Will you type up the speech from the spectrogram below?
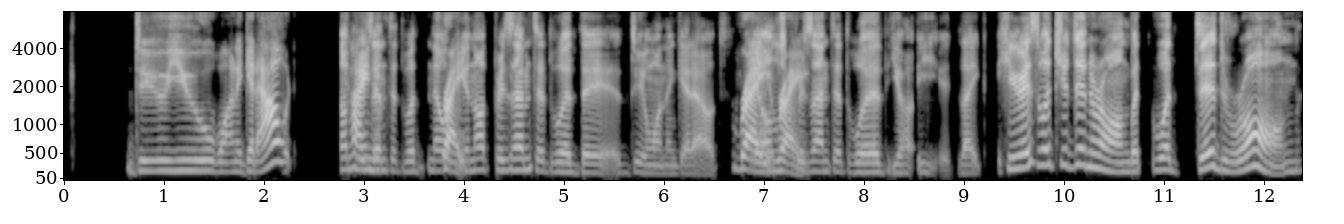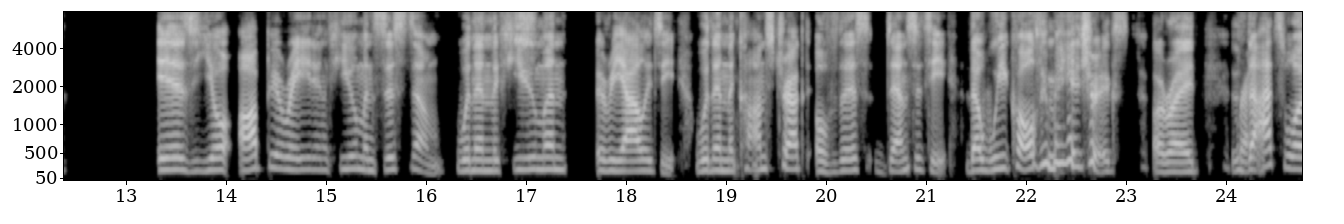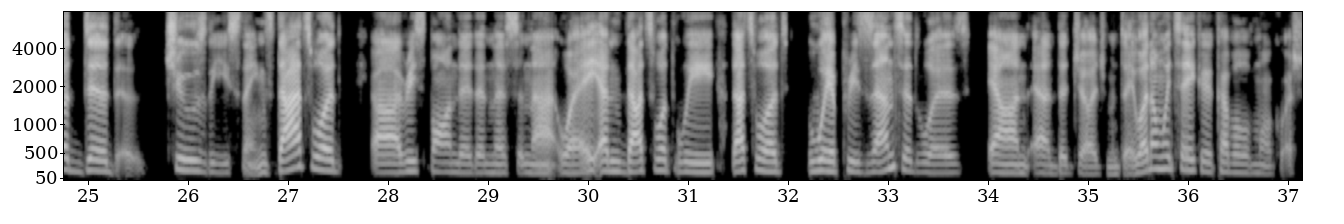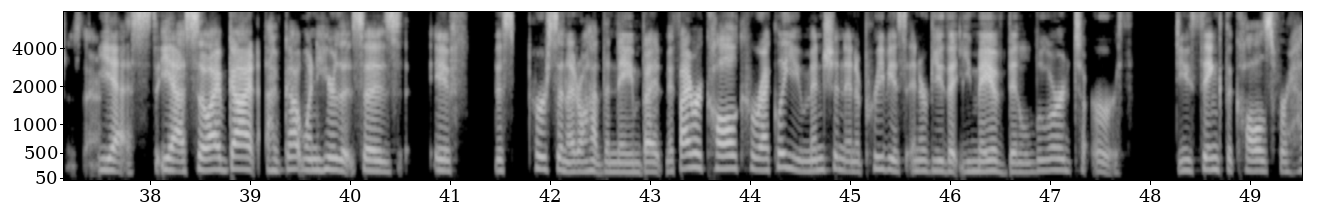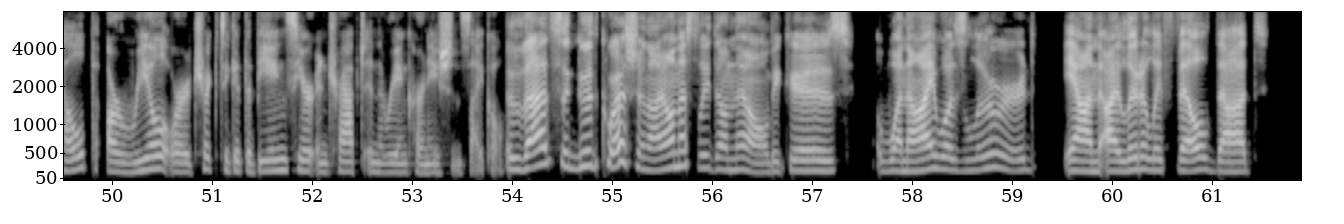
Do you want to get out? not presented of, with no right. you're not presented with the do you want to get out right you're right presented with your like here is what you did wrong but what did wrong is your operating human system within the human reality within the construct of this density that we call the matrix all right, right. that's what did uh, choose these things. That's what uh, responded in this and that way and that's what we that's what we're presented with on at the judgment day. Why don't we take a couple of more questions there? Yes. Yeah so i've got i've got one here that says if this person i don't have the name but if i recall correctly you mentioned in a previous interview that you may have been lured to earth do you think the calls for help are real or a trick to get the beings here entrapped in the reincarnation cycle? That's a good question. I honestly don't know because when I was lured and I literally felt that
